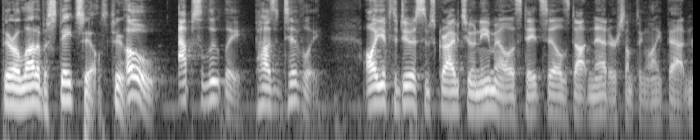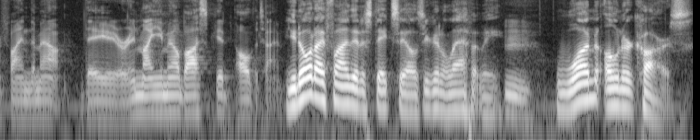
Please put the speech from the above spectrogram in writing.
there are a lot of estate sales too. Oh, absolutely. Positively. All you have to do is subscribe to an email, estatesales.net or something like that, and find them out. They are in my email basket all the time. You know what I find at estate sales? You're going to laugh at me. Hmm. One owner cars,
